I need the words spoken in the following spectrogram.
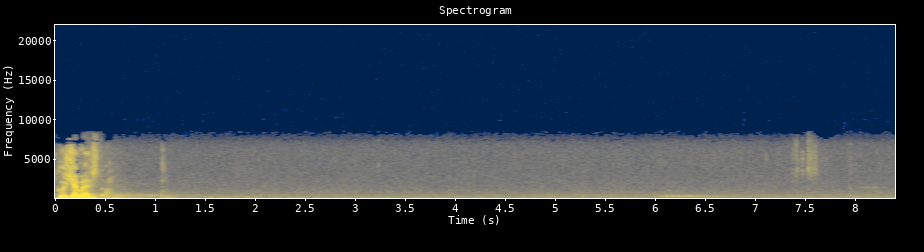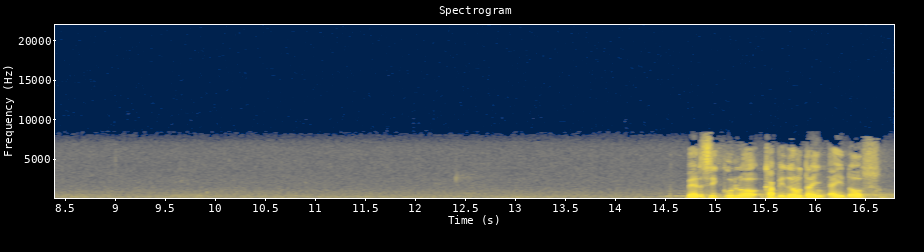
Escúcheme esto. Versículo, capítulo 32.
